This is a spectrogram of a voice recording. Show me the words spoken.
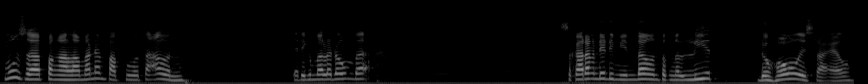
Musa pengalamannya 40 tahun. Jadi gembala domba. Sekarang dia diminta untuk ngelit the whole Israel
